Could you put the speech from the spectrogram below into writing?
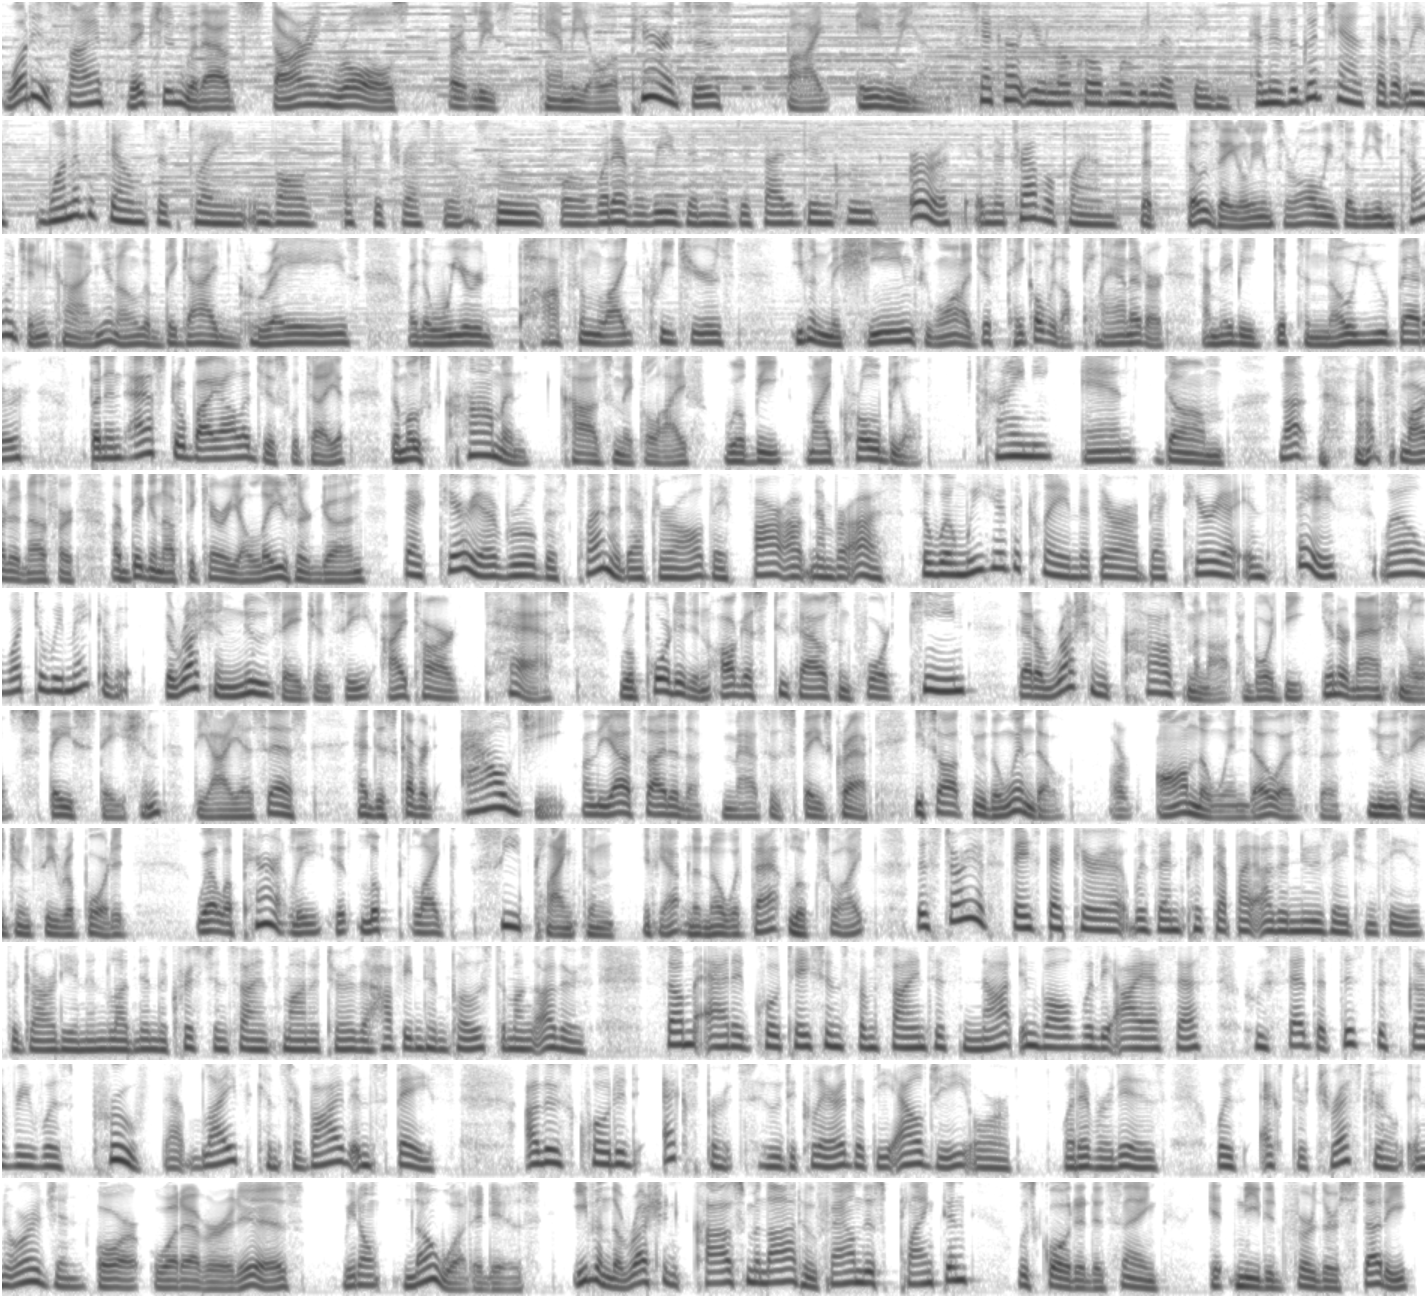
What is science fiction without starring roles, or at least cameo appearances, by aliens? Check out your local movie listings, and there's a good chance that at least one of the films that's playing involves extraterrestrials who, for whatever reason, have decided to include Earth in their travel plans. But those aliens are always of the intelligent kind, you know, the big eyed grays or the weird possum like creatures, even machines who want to just take over the planet or, or maybe get to know you better. But an astrobiologist will tell you the most common cosmic life will be microbial, tiny and dumb, not, not smart enough or, or big enough to carry a laser gun. Bacteria rule this planet, after all. They far outnumber us. So when we hear the claim that there are bacteria in space, well, what do we make of it? The Russian news agency ITAR TASS reported in August 2014 that a Russian cosmonaut aboard the International Space Station, the ISS, had discovered algae on the outside of the massive spacecraft. He saw it through the window, or on the window, as the news agency reported. Well, apparently it looked like sea plankton, if you happen to know what that looks like. The story of space bacteria was then picked up by other news agencies The Guardian in London, the Christian Science Monitor, the Huffington Post, among others. Some added quotations from scientists not involved with the ISS who said that this discovery was proof that life can survive in space. Others quoted experts who declared that the algae, or whatever it is, was extraterrestrial in origin. Or whatever it is. We don't know what it is. Even the Russian cosmonaut who found this plankton was quoted as saying it needed further study,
